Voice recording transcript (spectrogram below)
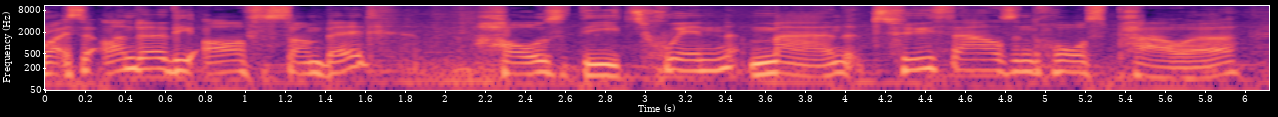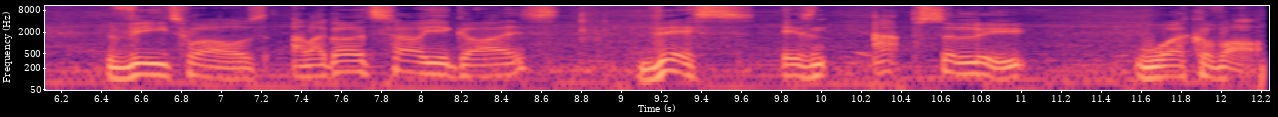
Right, so under the aft sunbed holds the twin MAN 2000 horsepower V12s. And I gotta tell you guys, this is an absolute work of art.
